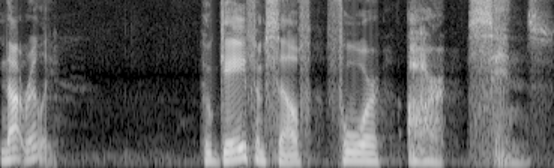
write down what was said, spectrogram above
Not really. Who gave himself for our sins.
